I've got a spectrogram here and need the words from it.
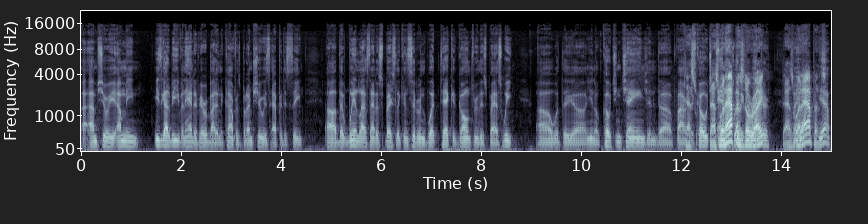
I, I'm sure. He, I mean, he's got to be even-handed for everybody in the conference. But I'm sure he's happy to see uh, the win last night, especially considering what Tech had gone through this past week uh, with the uh, you know coaching change and uh, firing That's- the coach. that's what happens, though, right? That's what yeah, happens. Yep,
